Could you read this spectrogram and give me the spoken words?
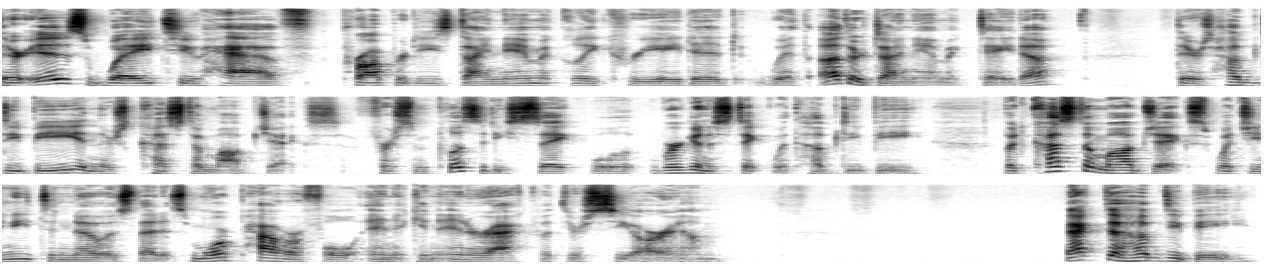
There is a way to have properties dynamically created with other dynamic data. There's HubDB and there's custom objects. For simplicity's sake, we'll, we're going to stick with HubDB. But custom objects, what you need to know is that it's more powerful and it can interact with your CRM. Back to HubDB,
